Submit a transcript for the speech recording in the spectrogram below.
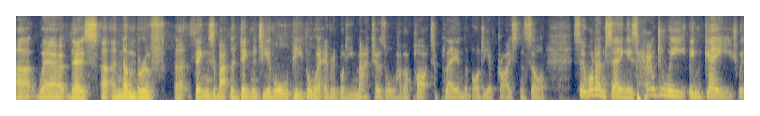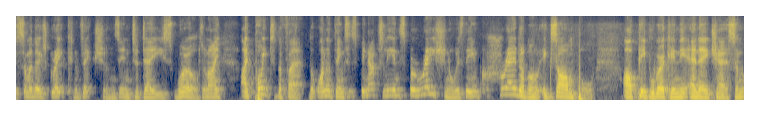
uh, where there's a, a number of uh, things about the dignity of all people, where everybody matters, all have a part to play in the body of Christ, and so on. So, what I'm saying is, how do we engage with some of those great convictions in today's world? And I, I point to the fact that one of the things that's been absolutely inspirational is the incredible example of people working in the NHS. And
